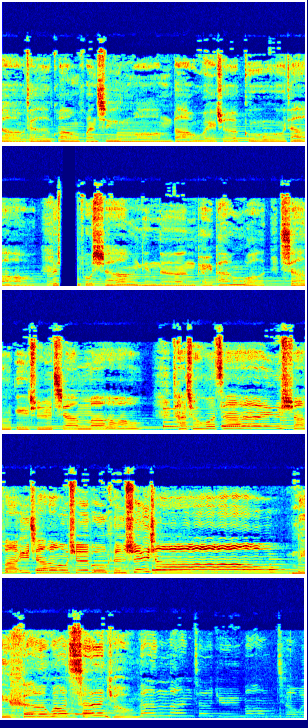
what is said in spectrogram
喧嚣的狂欢，寂寞包围着孤岛。是否想念能陪伴我，像一只假猫？它就窝在沙发一角，却不肯睡着。你和我曾有满满的羽毛，调味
